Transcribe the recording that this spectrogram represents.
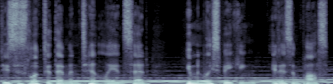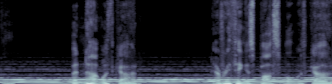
Jesus looked at them intently and said, Humanly speaking, it is impossible, but not with God. Everything is possible with God.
